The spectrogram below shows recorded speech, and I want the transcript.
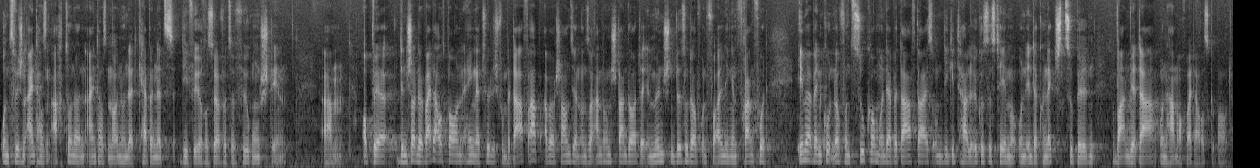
und zwischen 1.800 und 1.900 Cabinets, die für Ihre Server zur Verfügung stehen. Ähm, ob wir den Standort weiter ausbauen, hängt natürlich vom Bedarf ab, aber schauen Sie an unsere anderen Standorte in München, Düsseldorf und vor allen Dingen in Frankfurt. Immer wenn Kunden auf uns zukommen und der Bedarf da ist, um digitale Ökosysteme und Interconnection zu bilden, waren wir da und haben auch weiter ausgebaut.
